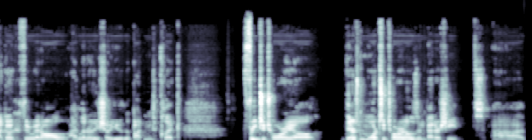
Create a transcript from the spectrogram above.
I go through it all. I literally show you the button to click. Free tutorial. There's more tutorials in Better Sheet uh,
